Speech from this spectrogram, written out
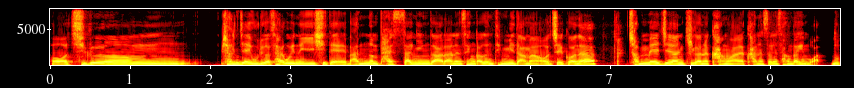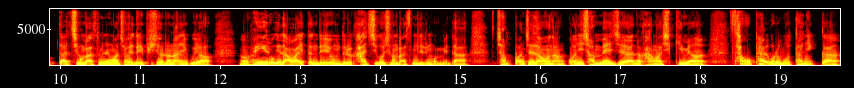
어 지금 현재 우리가 살고 있는 이 시대에 맞는 발상인가라는 생각은 듭니다만 어쨌거나 전매 제한 기간을 강화할 가능성이 상당히 뭐- 높다. 지금 말씀드린 건 저의 내피셜은 아니고요. 어, 회의록에 나와 있던 내용들을 가지고 지금 말씀드린 겁니다. 첫 번째 나온 안건이 전매 제한을 강화시키면 사고 팔고를 못 하니까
